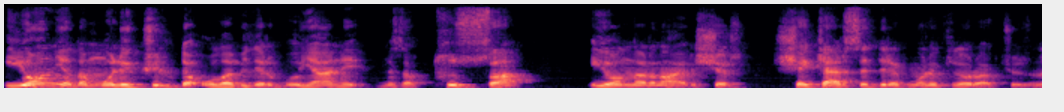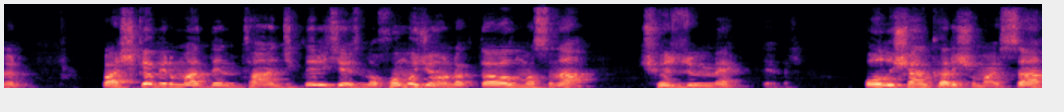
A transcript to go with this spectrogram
iyon ya da molekül de olabilir bu. Yani mesela tuzsa iyonlarına ayrışır. Şekerse direkt molekül olarak çözünür. Başka bir maddenin tanecikleri içerisinde homojen olarak dağılmasına çözünme denir. Oluşan karışıma ise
